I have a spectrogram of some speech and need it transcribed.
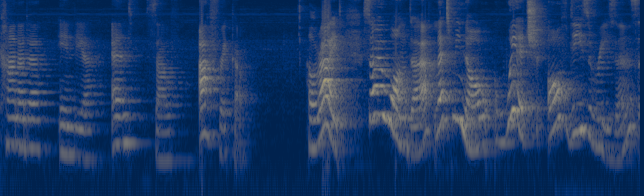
Canada, India, and South Africa. All right, so I wonder, let me know which of these reasons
